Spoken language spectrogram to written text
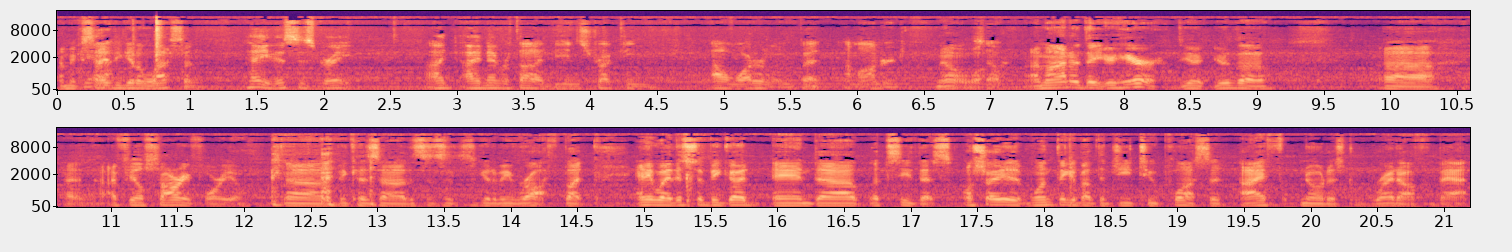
I'm excited yeah. to get a lesson. Hey, this is great. I, I never thought I'd be instructing Al Waterloo, but I'm honored. No, well, so. I'm honored that you're here. You're, you're the. Uh, I feel sorry for you uh, because uh, this is, is going to be rough. But anyway, this would be good. And uh, let's see this. I'll show you one thing about the G2 Plus that I've noticed right off the bat.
